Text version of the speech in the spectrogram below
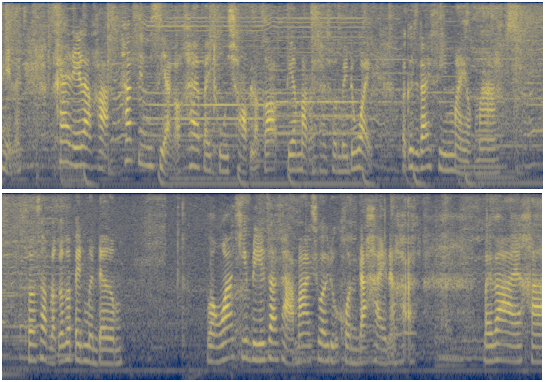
เห็นไหมแค่นี้แหละค่ะ ถ้าซิมเสียก็แค่ไปทูช็อปแล้วก็เตรียมบัตรประชาชนไปด้วย แล้วก็จะได้ซิมใหม่ออกมา โทรศัพท์เราก็จะเป็นเหมือนเดิม หวังว่าคลิปนี้จะสามารถช่วยทุกคนได้นะคะ บ๊ายบายค่ะ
